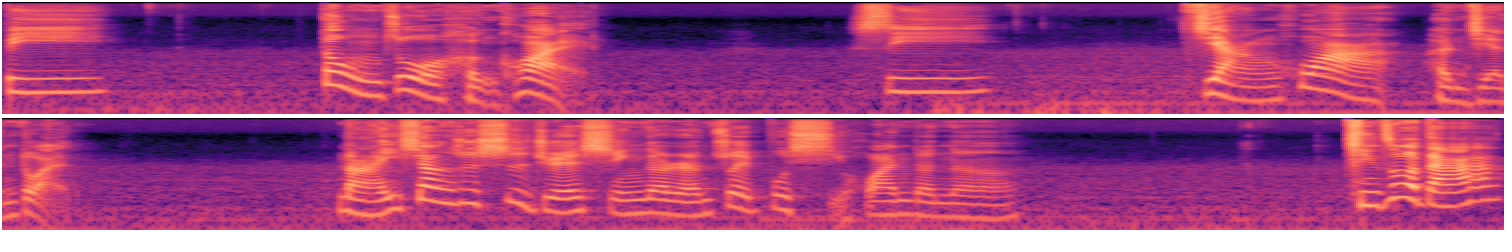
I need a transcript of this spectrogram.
，B. 动作很快，C. 讲话很简短。哪一项是视觉型的人最不喜欢的呢？请作答。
